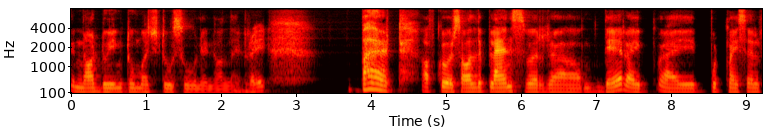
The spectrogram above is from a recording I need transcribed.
not doing too much too soon and all that, right? But of course all the plans were um, there. I i put myself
